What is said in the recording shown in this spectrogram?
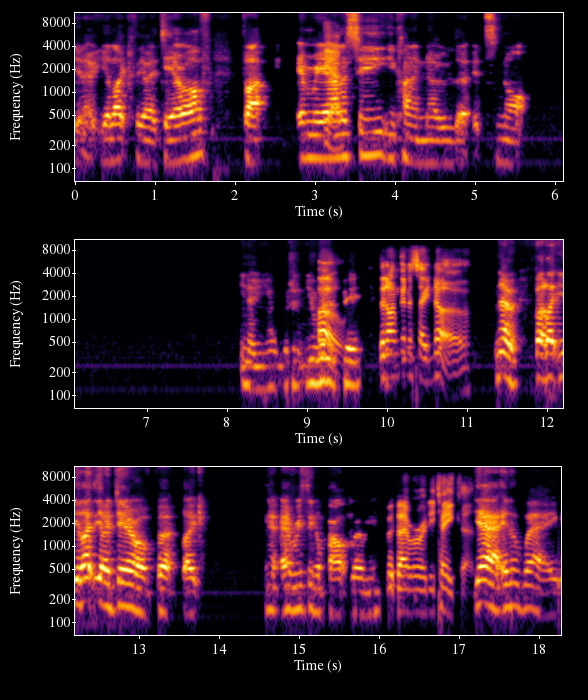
you know you like the idea of, but in reality, you kind of know that it's not. You know, you wouldn't. You wouldn't Oh. be. then I'm gonna say no. No, but like you like the idea of, but like, you know, everything about them. But they're already taken. Yeah, in a way.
